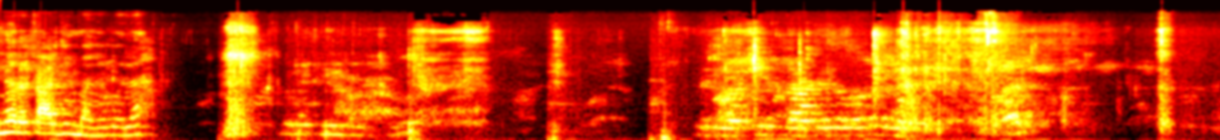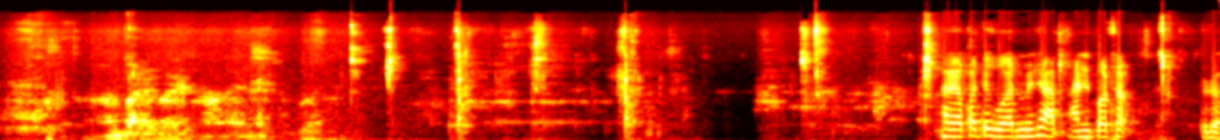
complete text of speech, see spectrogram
मेरो भरे भरे खाँदैन अहिले कति गर्मी छ पानी पर्छ छिटो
